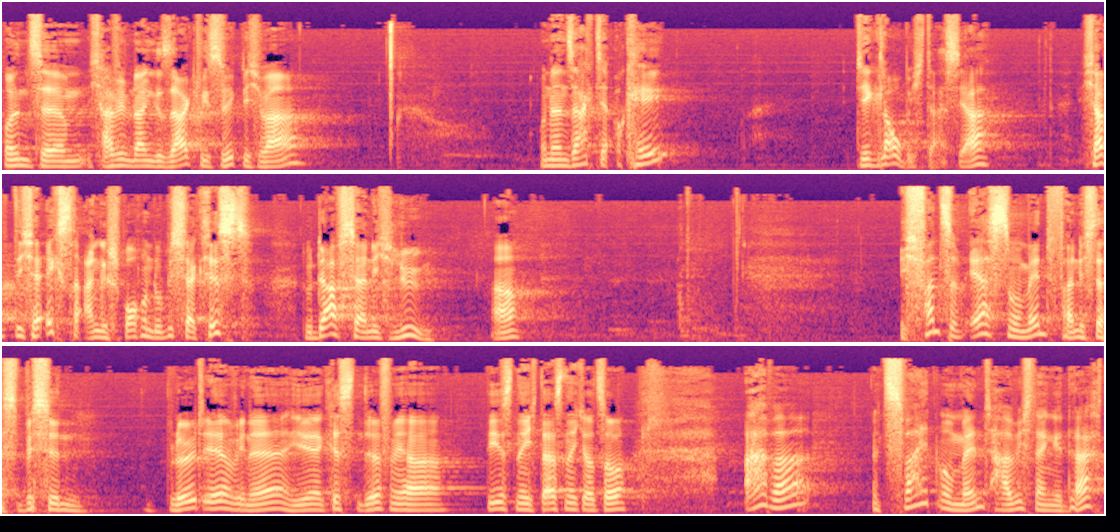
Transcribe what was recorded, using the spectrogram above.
Und ähm, ich habe ihm dann gesagt, wie es wirklich war. Und dann sagt er, okay, dir glaube ich das, ja. Ich habe dich ja extra angesprochen, du bist ja Christ, du darfst ja nicht lügen. Ja? Ich fand es im ersten Moment, fand ich das ein bisschen blöd irgendwie, ne? Hier, Christen dürfen ja dies nicht, das nicht und so. Aber im zweiten Moment habe ich dann gedacht,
